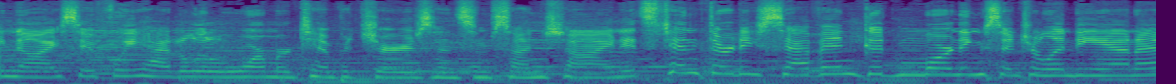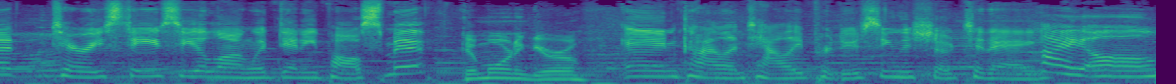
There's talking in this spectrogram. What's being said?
Be nice if we had a little warmer temperatures and some sunshine. It's 1037. Good morning, Central Indiana. Terri Stacy along with Denny Paul Smith Good morning, girl. and Kylan Talley producing the show today. Hi, all.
